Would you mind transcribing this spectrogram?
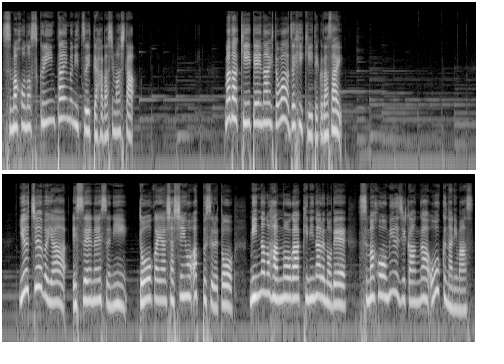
スマホのスクリーンタイムについて話しました。まだ聞いていない人はぜひ聞いてください。YouTube や SNS に動画や写真をアップするとみんなの反応が気になるのでスマホを見る時間が多くなります。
